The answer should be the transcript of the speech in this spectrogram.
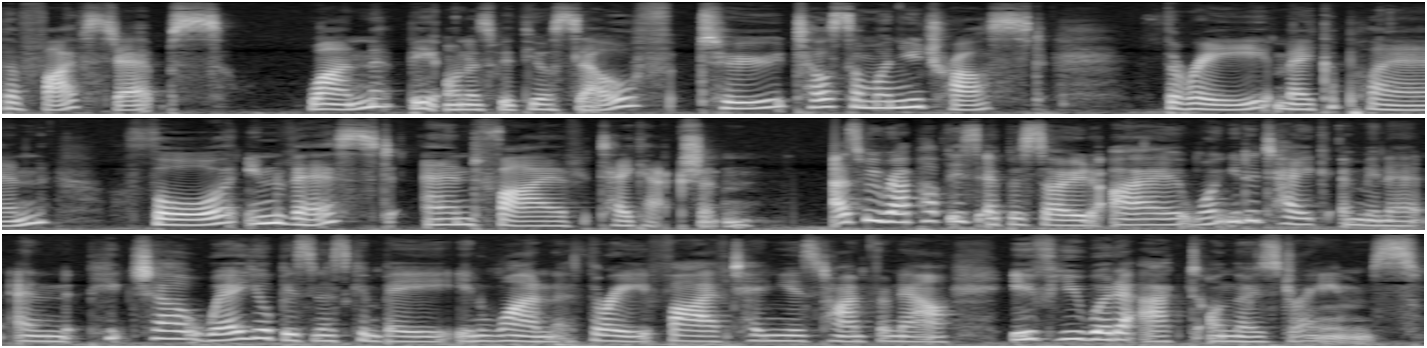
the five steps one, be honest with yourself. Two, tell someone you trust. Three, make a plan. Four, invest. And five, take action. As we wrap up this episode, I want you to take a minute and picture where your business can be in one, three, five, ten years' time from now if you were to act on those dreams.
